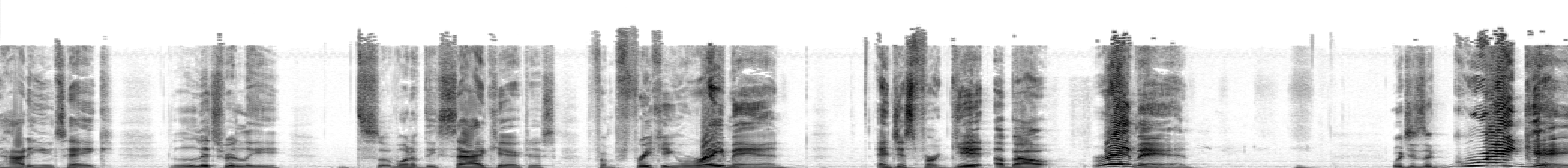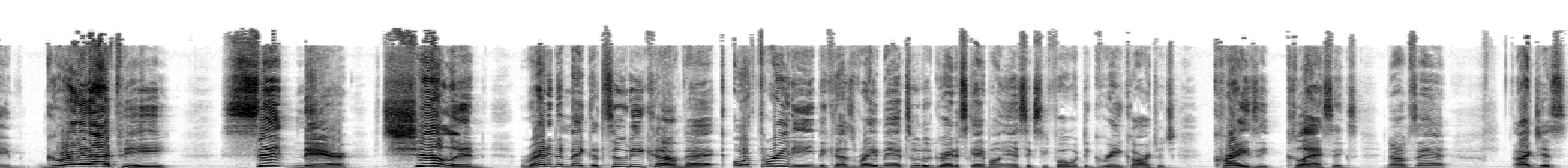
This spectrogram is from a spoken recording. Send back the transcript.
How do you take literally one of these side characters from freaking Rayman and just forget about Rayman, which is a great game, great IP, sitting there chilling ready to make a 2D comeback or 3D because Rayman 2 The Great Escape on N64 with the green cartridge. Crazy classics. You know what I'm saying? Like just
